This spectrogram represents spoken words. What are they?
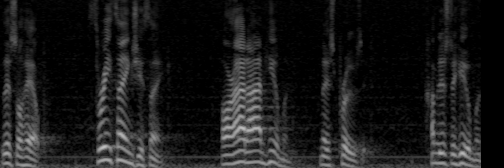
This will help. Three things you think. All right, I'm human. This proves it. I'm just a human.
